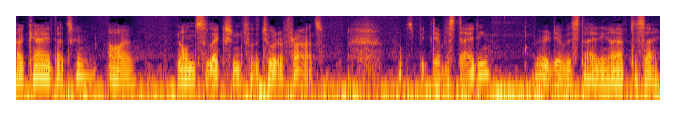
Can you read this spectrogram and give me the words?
Okay, that's good. Oh, non-selection for the Tour de France. That was a bit devastating very devastating, I have to say.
